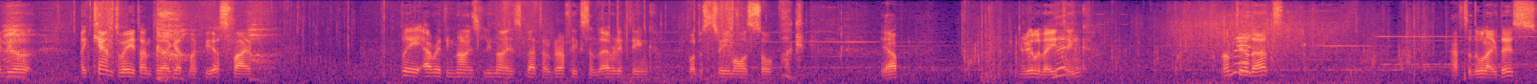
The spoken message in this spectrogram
I will... I can't wait until I get my PS5. Play everything nicely, nice, better graphics and everything for the stream also. Fuck. Yep. Really waiting. Until that, have to do like this.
